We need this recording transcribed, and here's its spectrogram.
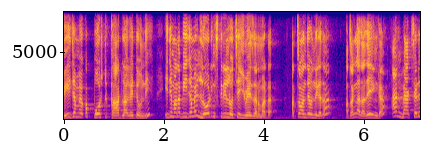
బీజం యొక్క పోస్ట్ కార్డ్ లాగా అయితే ఉంది. ఇది మన బీజమై లోడింగ్ స్క్రీన్లో వచ్చే ఇమేజ్ అనమాట అచ్చం అంతే ఉంది కదా? అచ్చం కాదు అదే ఇంకా. అండ్ బ్యాక్ సైడ్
